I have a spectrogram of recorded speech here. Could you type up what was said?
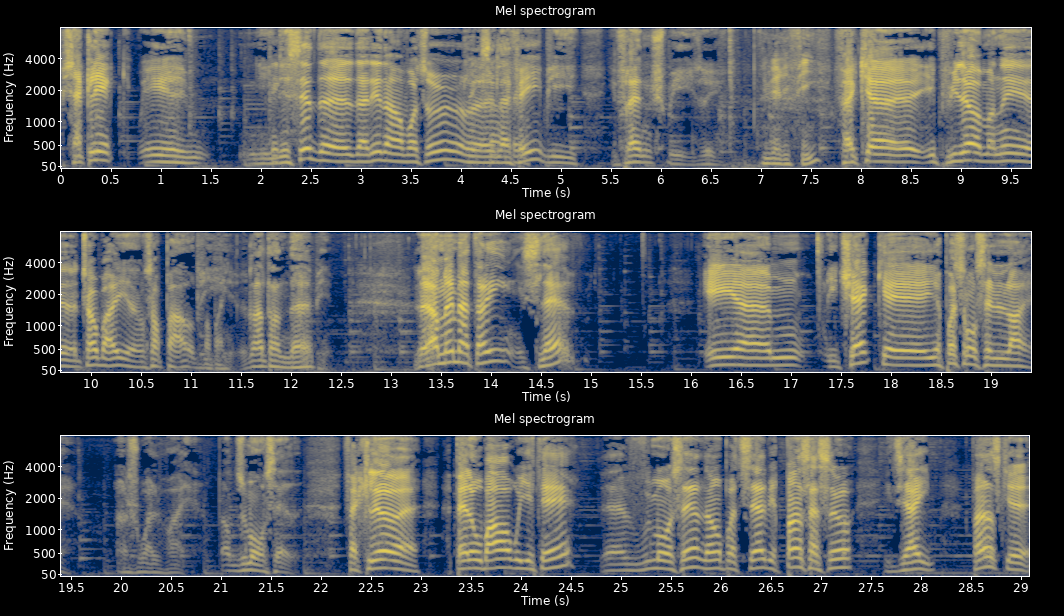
Puis ça clique. Et, il décide de- d'aller dans la voiture euh, de la fille, puis il French, puis... Il vérifie. Fait que... euh, et puis là, à un moment donné, euh, ciao, bye, on s'en reparle, puis il rentre en dedans, puis... Le lendemain matin, il se lève, et euh, il check, il n'y a pas son cellulaire. Ah, je vois le vert. Perdu mon sel. Fait que là, appelle au bar où il était. Euh, vous mon sel? Non, pas de sel. Il repense à ça. Il dit, hey, je pense que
